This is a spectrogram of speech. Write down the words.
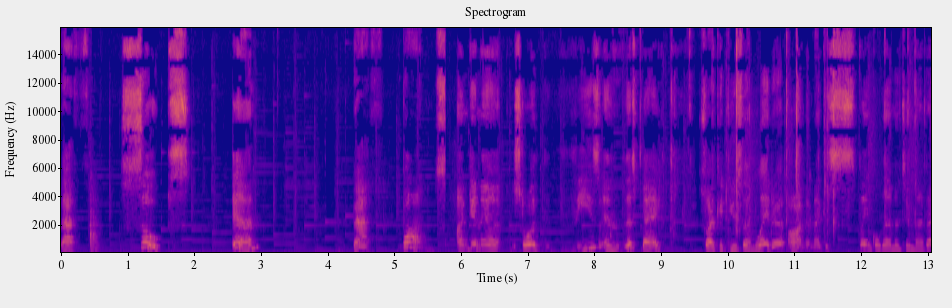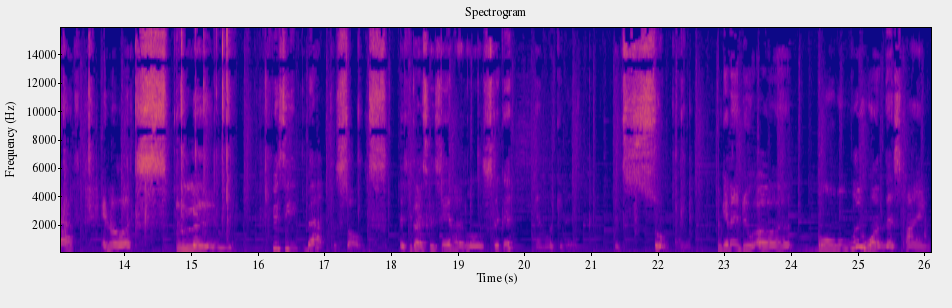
bath soaps, and bath bombs. I'm gonna store these in this bag so I could use them later on and I could sprinkle them into my bath and it'll explode. Fizzy bath salts. As you guys can see, it has a little sticker and look at it. It's so cool. I'm gonna do a blue one this time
